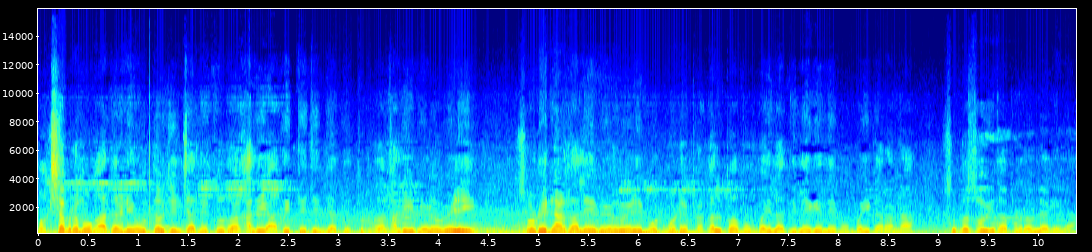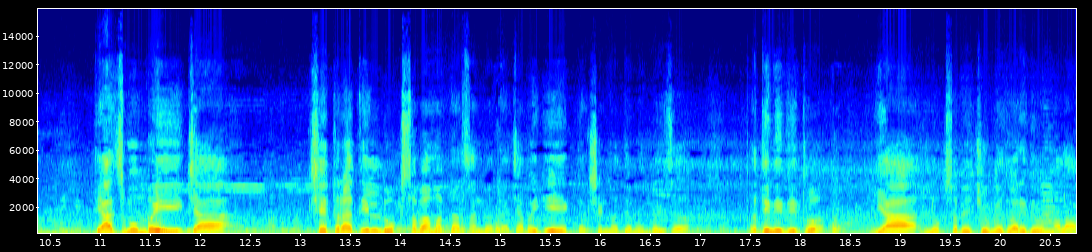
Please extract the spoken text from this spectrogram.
पक्षप्रमुख आदरणीय उद्धवजींच्या नेतृत्वाखाली आदित्यजींच्या नेतृत्वाखाली वेळोवेळी सोडविण्यात आले. वेळोवेळी मोठमोठे प्रकल्प मुंबईला दिले गेले. मुंबईकरांना सुखसुविधा पुरवल्या गेल्या. त्याच मुंबईच्या क्षेत्रातील लोकसभा मतदारसंघ त्याच्यापैकी एक दक्षिण मध्य मुंबईचं प्रतिनिधित्व या लोकसभेची उमेदवारी देऊन मला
